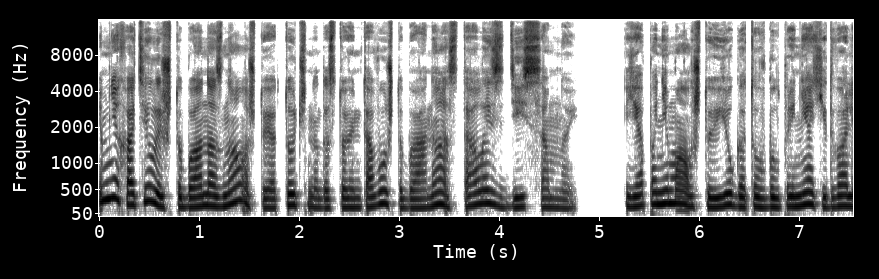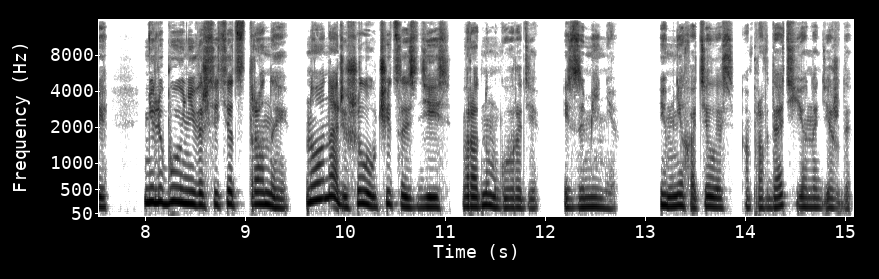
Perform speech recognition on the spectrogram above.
И мне хотелось, чтобы она знала, что я точно достоин того, чтобы она осталась здесь со мной. Я понимал, что ее готов был принять едва ли не любой университет страны, но она решила учиться здесь, в родном городе, из-за меня. И мне хотелось оправдать ее надежды.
